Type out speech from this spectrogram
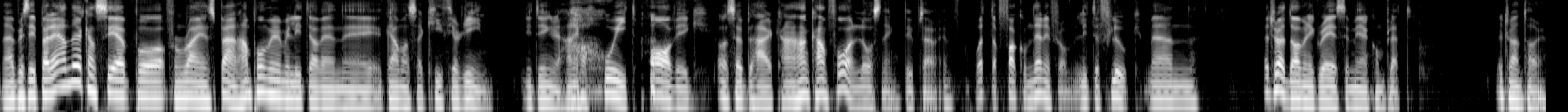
Nej precis, men det enda jag kan se på, från Ryan Span, han påminner mig lite av en eh, gammal så här, Keith Jardine. Lite yngre. Han är Ah. skitavig. Och så här, kan, han kan få en låsning. Typ så här, what the fuck kom den ifrån? Lite fluk. Men jag tror att Dominic Reyes är mer komplett. Jag tror han tar det.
